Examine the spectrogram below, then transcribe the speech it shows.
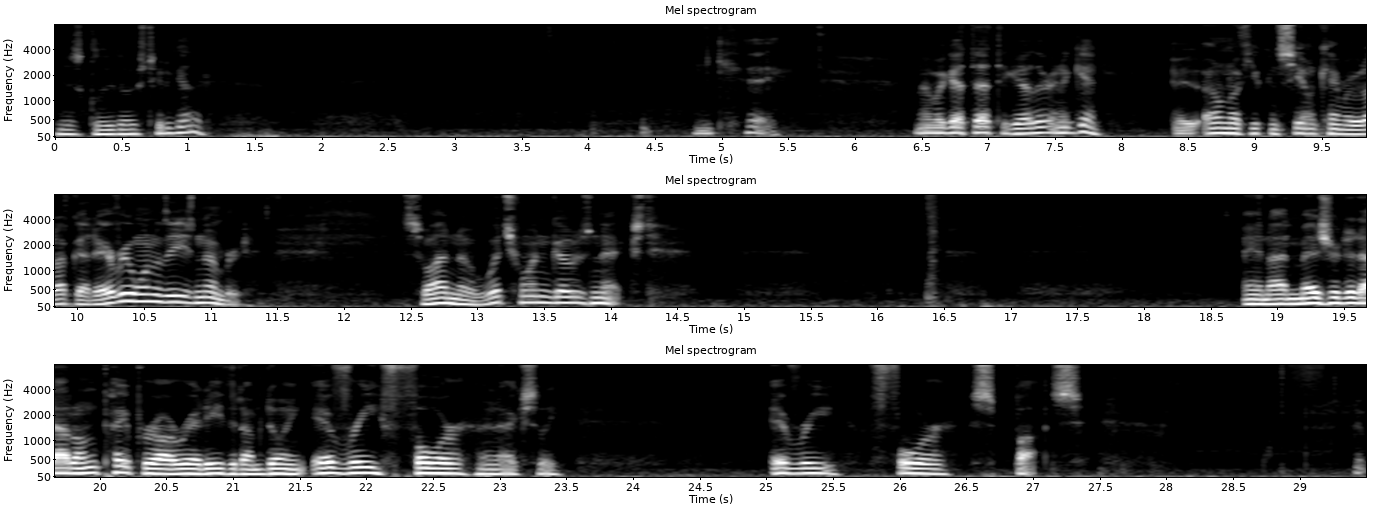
And just glue those two together. Okay. Now we got that together. And again, I don't know if you can see on camera, but I've got every one of these numbered. So I know which one goes next. And I measured it out on paper already that I'm doing every four and actually every four spots. Let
